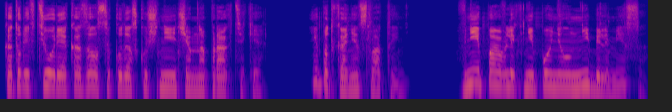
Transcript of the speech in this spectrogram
который в теории оказался куда скучнее, чем на практике, и под конец латынь. В ней Павлик не понял ни бельмеса.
